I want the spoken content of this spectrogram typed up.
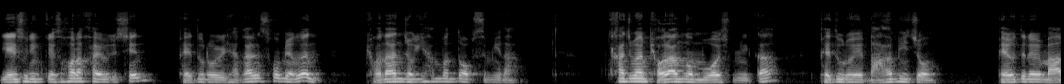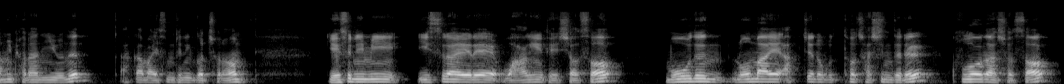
예수님께서 허락하여 주신 베드로를 향한 소명은 변한 적이 한 번도 없습니다. 하지만 변한 건 무엇입니까? 베드로의 마음이죠. 베드로의 마음이 변한 이유는 아까 말씀드린 것처럼 예수님이 이스라엘의 왕이 되셔서 모든 로마의 압제로부터 자신들을 구원하셔서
